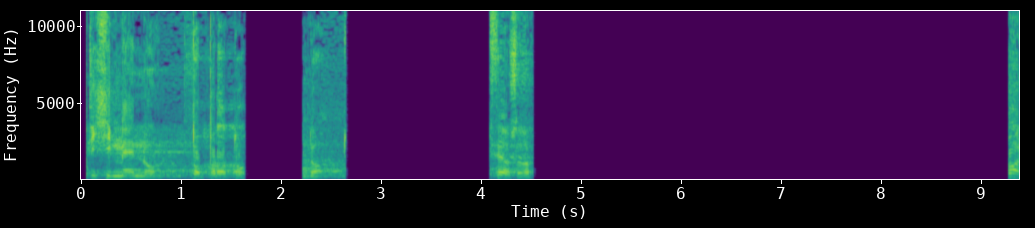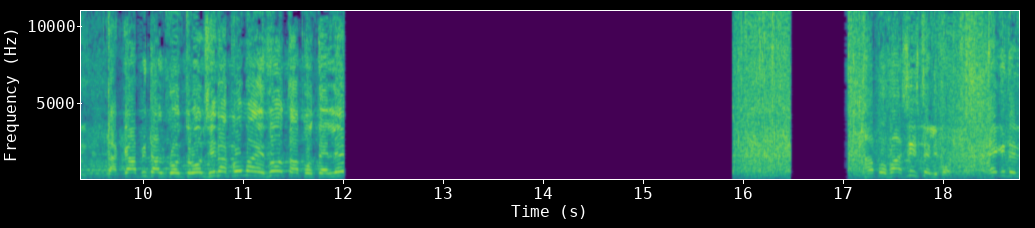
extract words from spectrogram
επιτυχημένο το πρώτο Θεός εδώ. Λοιπόν, τα capital controls είναι ακόμα εδώ τα αποτελέσματα. Αποφασίστε λοιπόν. Έχετε δει.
